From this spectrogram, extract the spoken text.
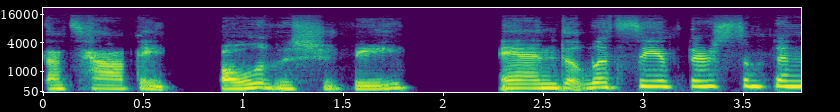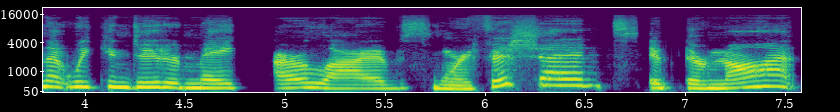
That's how I think all of us should be. And let's see if there's something that we can do to make our lives more efficient, if they're not,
